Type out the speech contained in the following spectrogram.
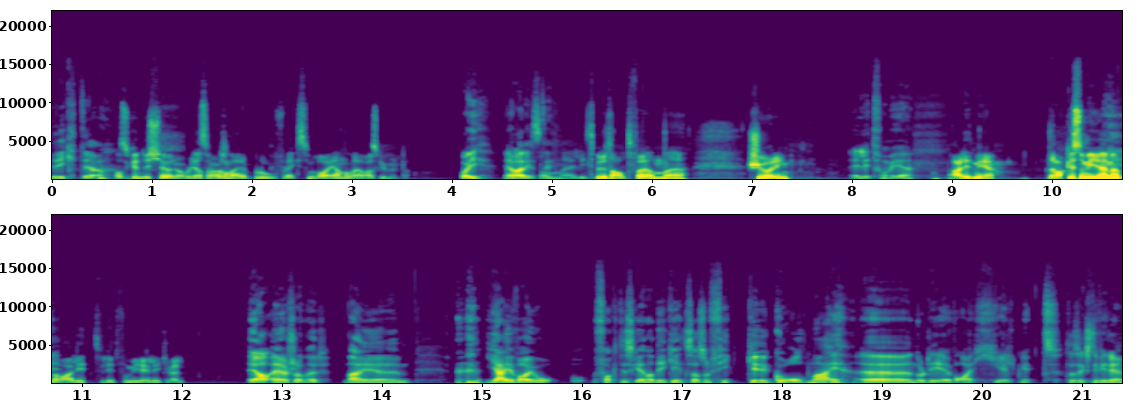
riktig, ja. Og så kunne du kjøre over dem, og så var det sånn blodflekk som lå igjen, og det var skummelt. da. Oi, Det var litt, sånn, eh, litt brutalt for en uh, sjuåring. Litt for mye. Ja, litt mye. Det var ikke så mye, men det var litt, litt for mye likevel. Ja, jeg skjønner. Nei, eh, jeg var jo faktisk en av de kidsa som fikk eh, Golden Eye eh, når det var helt nytt til 64.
